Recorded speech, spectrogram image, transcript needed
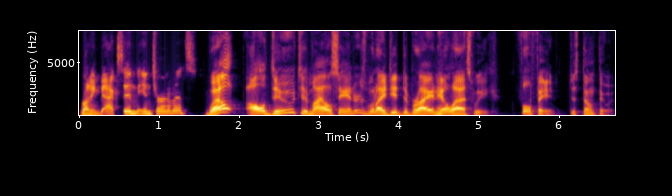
running backs in in tournaments. Well, I'll do to Miles Sanders what I did to Brian Hill last week. Full fade. Just don't do it.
